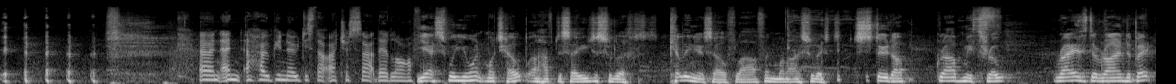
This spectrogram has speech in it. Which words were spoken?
and, and I hope you noticed that I just sat there laughing. Yes, well, you weren't much help, I have to say. You just sort of killing yourself laughing when I sort of stood up, grabbed my throat, writhed around a bit,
